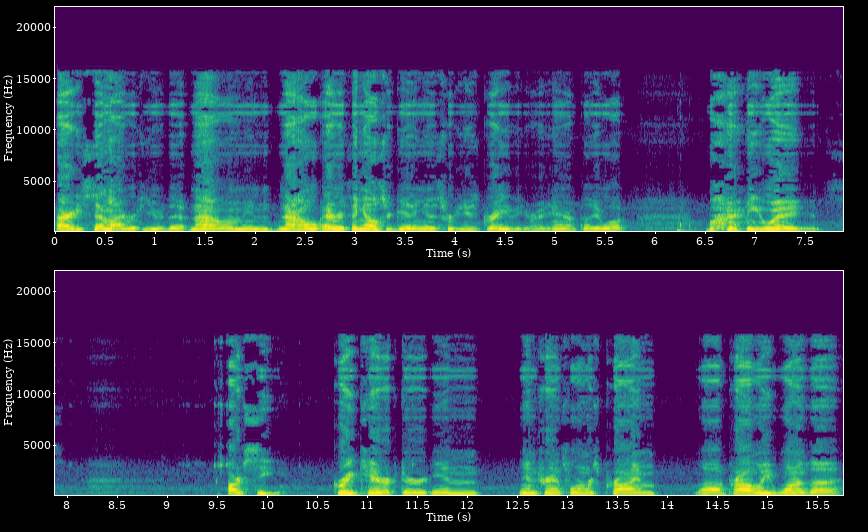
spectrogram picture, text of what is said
I already semi-reviewed that now. I mean, now everything else you're getting is refused gravy right here, I'll tell you what. But anyways, Arcee, great character in in Transformers Prime, uh, probably one of the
